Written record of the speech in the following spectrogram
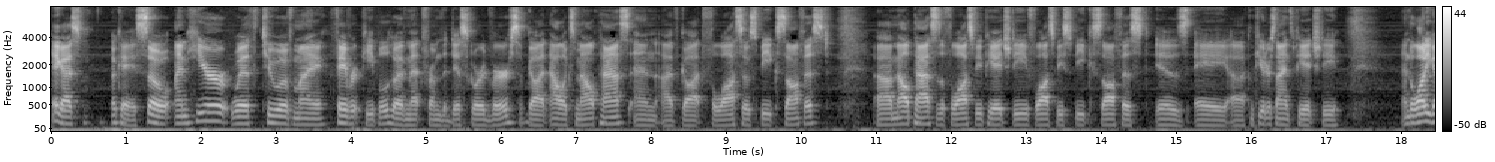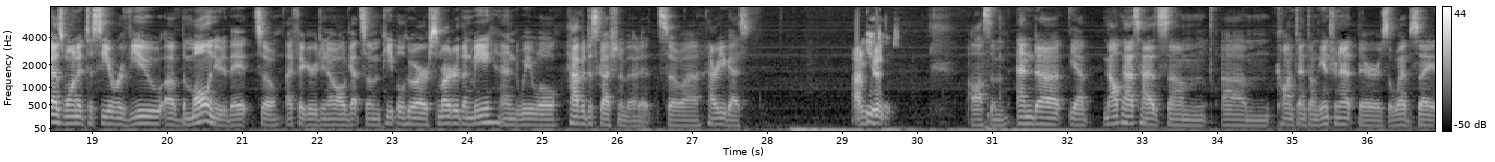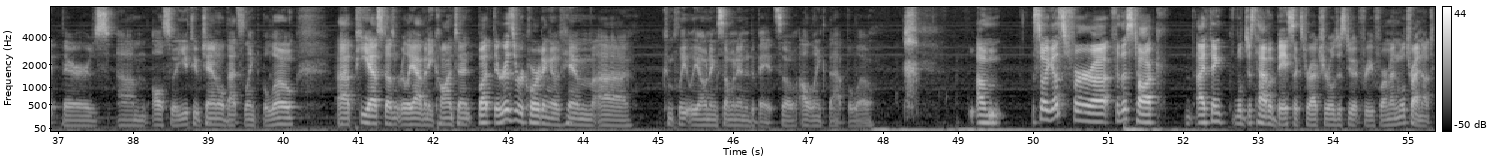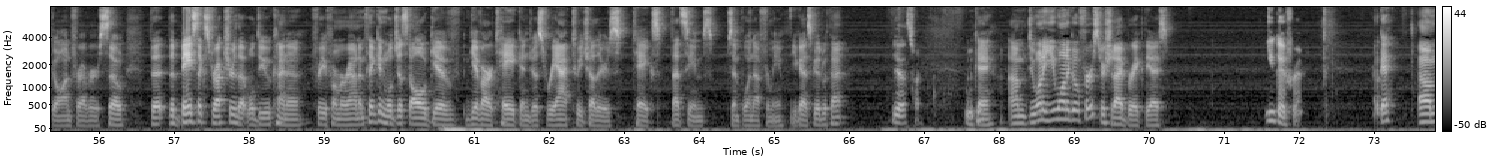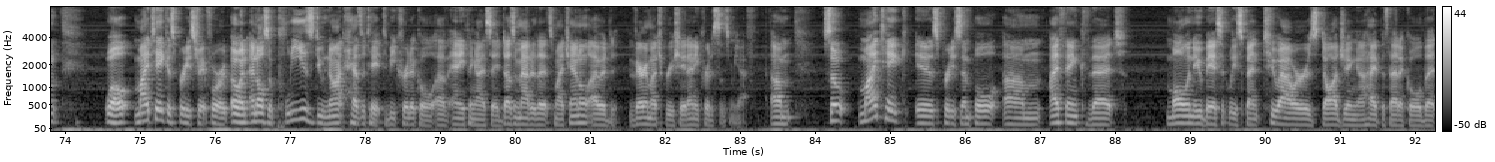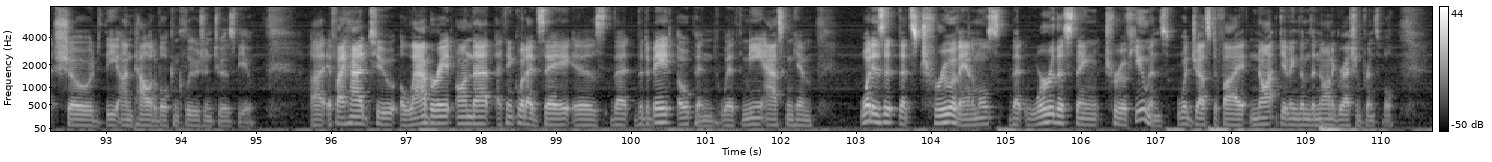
Hey guys. Okay, so I'm here with two of my favorite people who I've met from the Discord verse. I've got Alex Malpass and I've got Philoso Sophist. Uh, Malpass is a philosophy PhD. Philosospeak Sophist is a uh, computer science PhD. And a lot of you guys wanted to see a review of the Molyneux debate, so I figured, you know, I'll get some people who are smarter than me and we will have a discussion about it. So, uh, how are you guys? I'm good. Awesome. And uh, yeah, Malpass has some um, content on the internet. There's a website. There's um, also a YouTube channel that's linked below. Uh, PS doesn't really have any content, but there is a recording of him uh, completely owning someone in a debate, so I'll link that below. Um, so I guess for uh, for this talk, I think we'll just have a basic structure. We'll just do it freeform, and we'll try not to go on forever. So the the basic structure that we'll do kind of freeform around. I'm thinking we'll just all give give our take and just react to each other's takes. That seems simple enough for me. You guys good with that? Yeah, that's fine. Okay. Um, do one of you want to go first, or should I break the ice? You go for it. Okay. Um, well, my take is pretty straightforward. Oh, and, and also, please do not hesitate to be critical of anything I say. It doesn't matter that it's my channel. I would very much appreciate any criticism you have. Um, so my take is pretty simple. Um, I think that Molyneux basically spent two hours dodging a hypothetical that showed the unpalatable conclusion to his view. Uh, if I had to elaborate on that, I think what I'd say is that the debate opened with me asking him, what is it that's true of animals that were this thing true of humans would justify not giving them the non-aggression principle?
